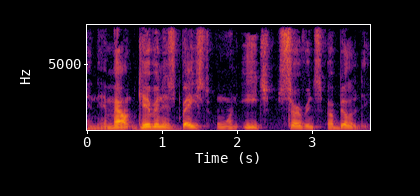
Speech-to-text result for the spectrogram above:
and the amount given is based on each servant's ability.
